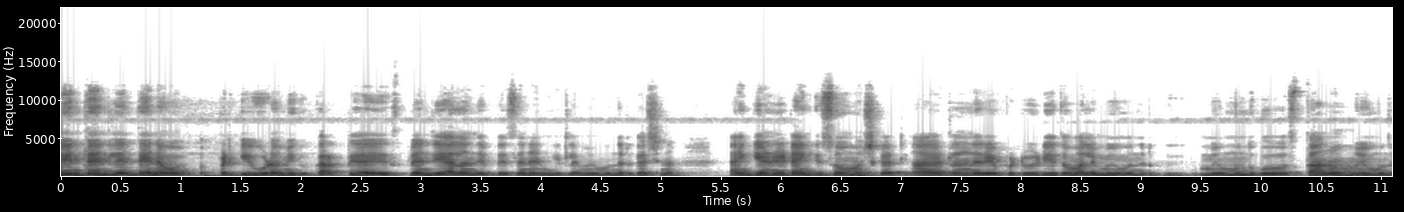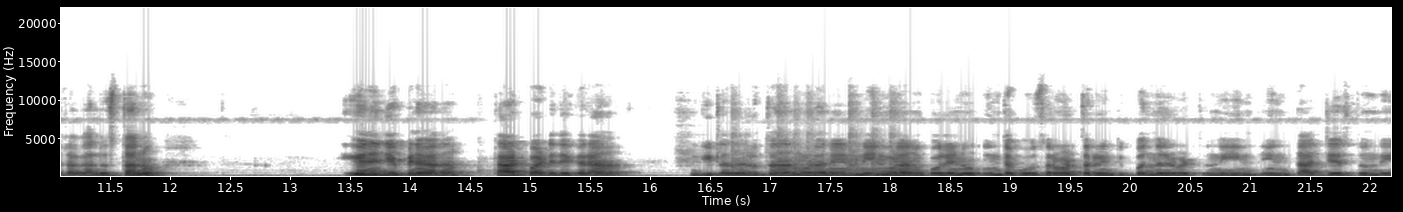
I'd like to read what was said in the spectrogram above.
లెంత్ అయిన లెంత్ అయినా ఇప్పటికీ కూడా మీకు కరెక్ట్గా ఎక్స్ప్లెయిన్ చేయాలని చెప్పేసి నేను ఇట్లా మీ ముందరికి వచ్చిన. థ్యాంక్ యూ అండి థ్యాంక్ యూ సో మచ్ అట్లనే రేపటి వీడియోతో మళ్ళీ మీ ముందరికి మీ ముందుకు వస్తాను మీ ముందర కలుస్తాను. ఇక నేను చెప్పిన కదా థర్డ్ పార్టీ దగ్గర ఇట్లా జరుగుతుందని కూడా నేను నేను కూడా అనుకోలేను. ఇంత గోసర పడతారు ఇంత ఇబ్బందులు పడుతుంది ఇంత అది చేస్తుంది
